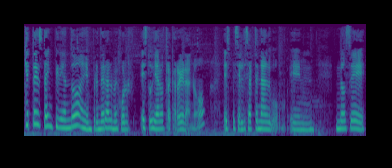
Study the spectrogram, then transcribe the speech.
qué te está impidiendo a emprender a lo mejor estudiar otra carrera, ¿no? Especializarte en algo, en, no sé,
